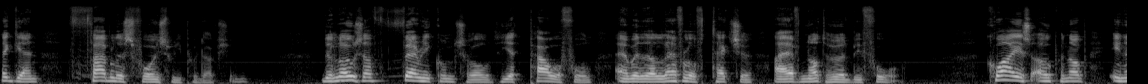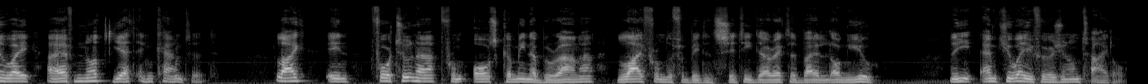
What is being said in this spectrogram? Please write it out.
again fabulous voice reproduction. The lows are very controlled yet powerful and with a level of texture I have not heard before. Choirs open up in a way I have not yet encountered like in Fortuna from Orff's Carmina Burana live from the Forbidden City directed by Long Yu, the MQA version on Tidal.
